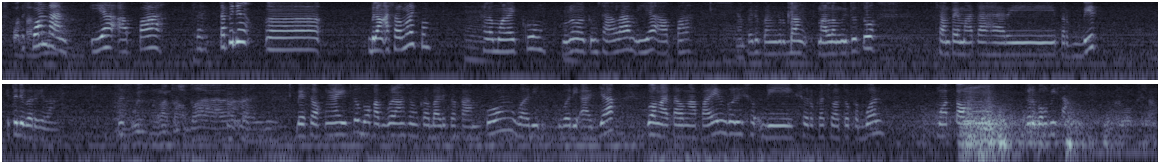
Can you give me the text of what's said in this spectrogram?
Spontan. spontan, iya apa? Tapi dia eh, bilang assalamualaikum, Hmm. assalamualaikum, gue bilang waalaikumsalam, iya apa? Sampai depan gerbang malam itu tuh sampai matahari terbit itu dia baru hilang. Terus Nungguin, nungguin terus itu. Banget, anjing. besoknya itu bokap gue langsung ke balik ke kampung gue di gua diajak gue nggak tahu ngapain gue disu- disuruh ke suatu kebun motong gerbong pisang Gerbong pisang.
